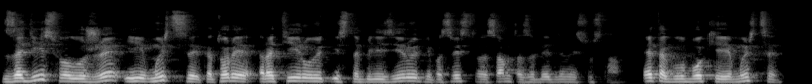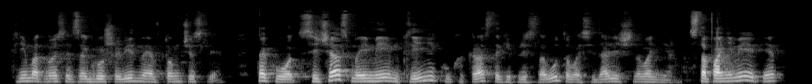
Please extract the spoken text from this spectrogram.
задействовал уже и мышцы, которые ротируют и стабилизируют непосредственно сам тазобедренный сустав. Это глубокие мышцы, к ним относятся грушевидные в том числе. Так вот, сейчас мы имеем клинику как раз-таки пресловутого седалищного нерва. Стопа не имеет, нет?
